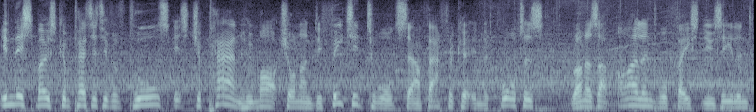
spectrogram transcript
In this most competitive of pools, it's Japan who march on undefeated towards South Africa in the quarters. Runners up Ireland will face New Zealand,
